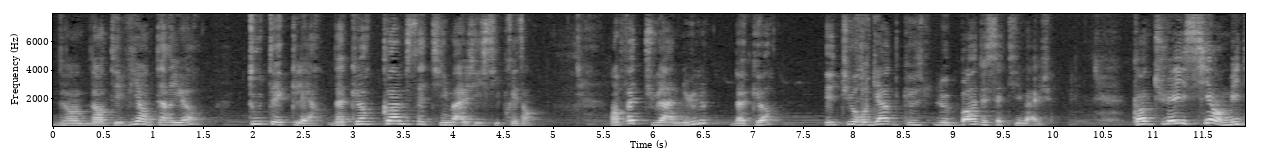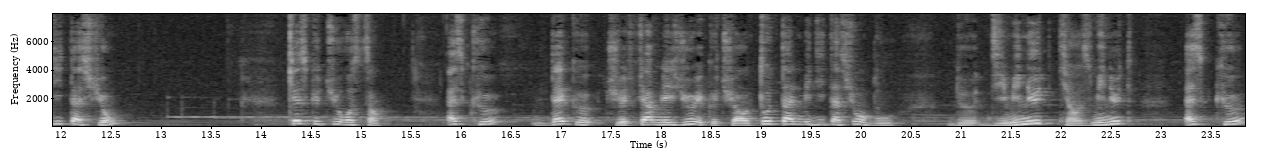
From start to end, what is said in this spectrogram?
dans, tes vies antérieures, tout est clair, d'accord Comme cette image ici présente. En fait, tu annules, d'accord Et tu regardes que le bas de cette image. Quand tu es ici en méditation, qu'est-ce que tu ressens? Est-ce que dès que tu fermes les yeux et que tu es en totale méditation au bout de 10 minutes, 15 minutes, est-ce que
